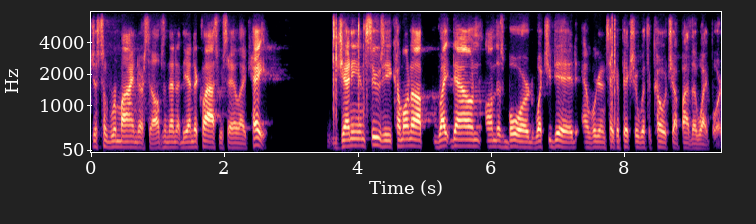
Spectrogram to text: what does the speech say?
just to remind ourselves. And then at the end of class, we say, like, hey, Jenny and Susie, come on up, write down on this board what you did, and we're going to take a picture with the coach up by the whiteboard.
